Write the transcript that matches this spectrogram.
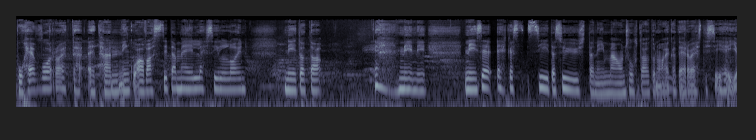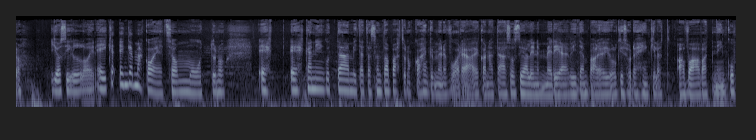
puheenvuoro, että, että hän niin kuin avasi sitä meille silloin. Niin, tota, niin, niin, niin se ehkä siitä syystä niin mä oon suhtautunut aika terveesti siihen jo, jo silloin. Eikä, enkä mä koe, että se on muuttunut. Ehkä ehkä niin kuin tämä, mitä tässä on tapahtunut 20 vuoden aikana, tämä sosiaalinen media ja miten paljon julkisuuden henkilöt avaavat niin kuin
